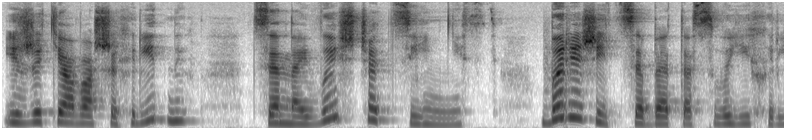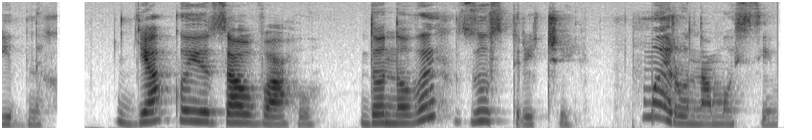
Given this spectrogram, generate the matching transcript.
і життя ваших рідних це найвища цінність. Бережіть себе та своїх рідних. Дякую за увагу. До нових зустрічей. Миру нам усім!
